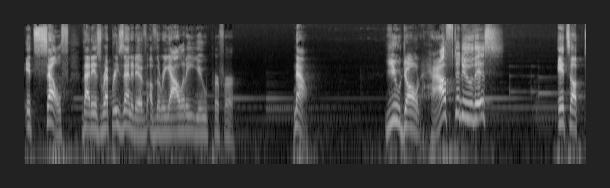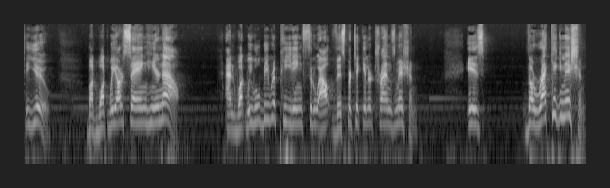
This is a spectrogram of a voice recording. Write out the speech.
itself that is representative of the reality you prefer. Now, you don't have to do this. It's up to you. But what we are saying here now, and what we will be repeating throughout this particular transmission, is the recognition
